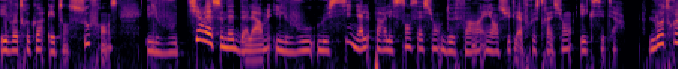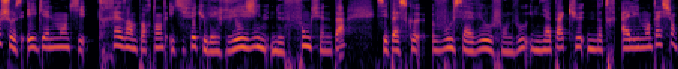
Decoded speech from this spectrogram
Et votre corps est en souffrance, il vous tire la sonnette d'alarme, il vous le signale par les sensations de faim et ensuite la frustration, etc. L'autre chose également qui est très importante et qui fait que les régimes ne fonctionnent pas, c'est parce que vous le savez au fond de vous, il n'y a pas que notre alimentation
